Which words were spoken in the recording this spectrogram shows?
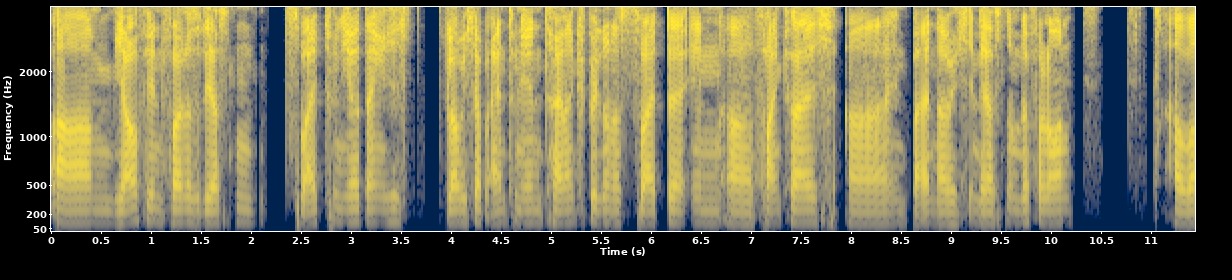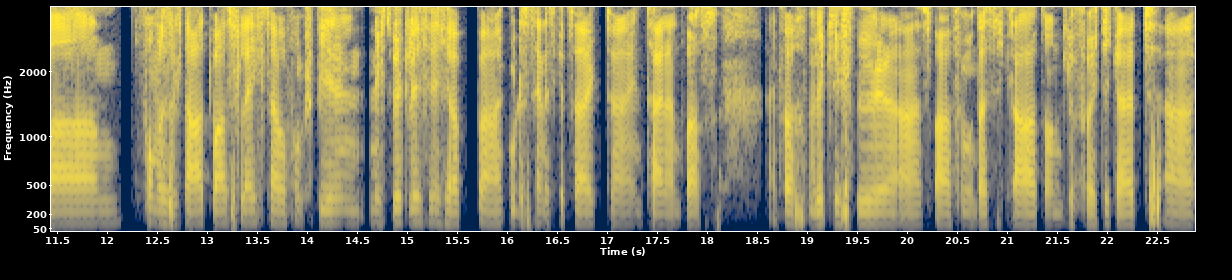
Ähm, ja, auf jeden Fall. Also die ersten zwei Turniere, denke ich, ich glaube, ich habe ein Turnier in Thailand gespielt und das zweite in äh, Frankreich. Äh, in beiden habe ich in der ersten Runde verloren. Aber ähm, vom Resultat war es schlecht, aber vom Spielen nicht wirklich. Ich habe äh, gutes Tennis gezeigt. Äh, in Thailand war es einfach wirklich schwül. Äh, es war 35 Grad und Luftfeuchtigkeit äh,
